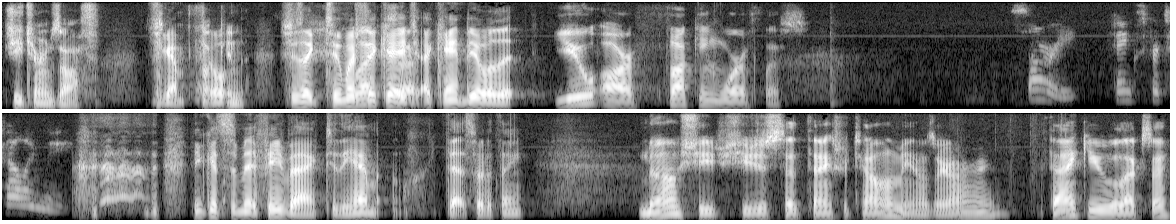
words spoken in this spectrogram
She turns off. she got. Oh, fucking- she's like too much Nick Cage. I can't deal with it. You are fucking worthless. Sorry, thanks for telling me. You could submit feedback to the am that sort of thing. No, she she just said thanks for telling me. I was like, all right, thank you, Alexa.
